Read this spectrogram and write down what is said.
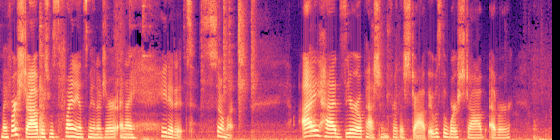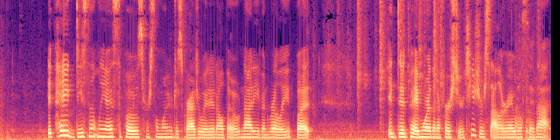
my first job, which was finance manager, and I hated it so much. I had zero passion for this job. It was the worst job ever. It paid decently, I suppose, for someone who just graduated, although not even really, but it did pay more than a first year teacher's salary, I will say that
